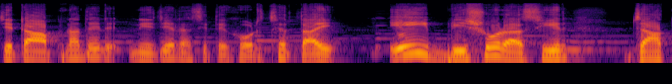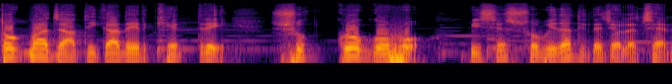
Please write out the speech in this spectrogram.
যেটা আপনাদের নিজের রাশিতে ঘটছে, তাই এই বৃষ রাশির জাতক বা জাতিকাদের ক্ষেত্রে শুক্র গ্রহ বিশেষ সুবিধা দিতে চলেছেন।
